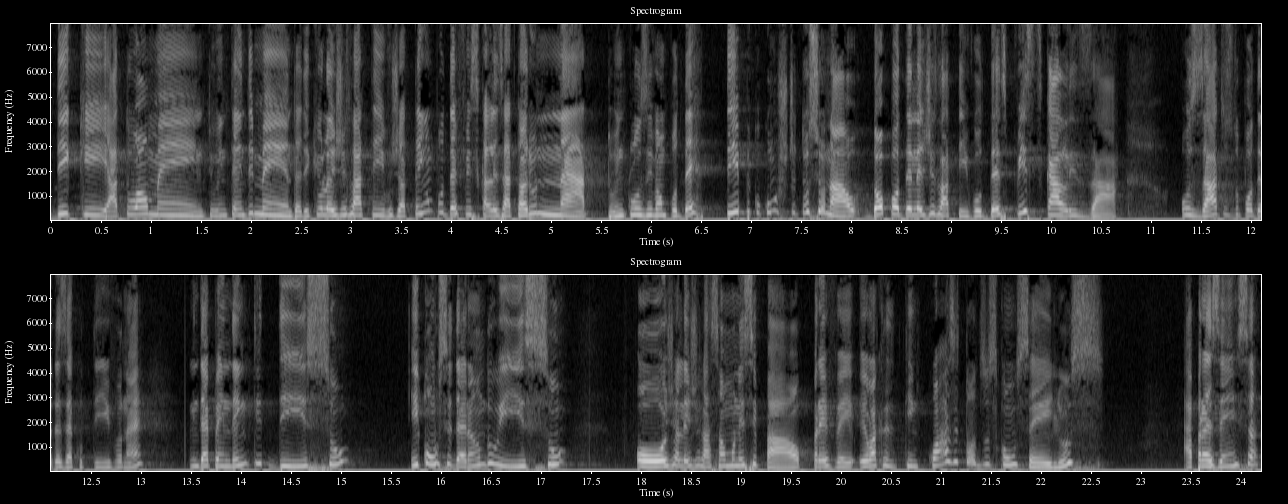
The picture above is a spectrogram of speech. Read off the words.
de que atualmente o entendimento é de que o legislativo já tem um poder fiscalizatório nato, inclusive é um poder típico constitucional do poder legislativo de fiscalizar os atos do poder executivo, né? Independente disso, e considerando isso, Hoje, a legislação municipal prevê, eu acredito que em quase todos os conselhos, a presença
